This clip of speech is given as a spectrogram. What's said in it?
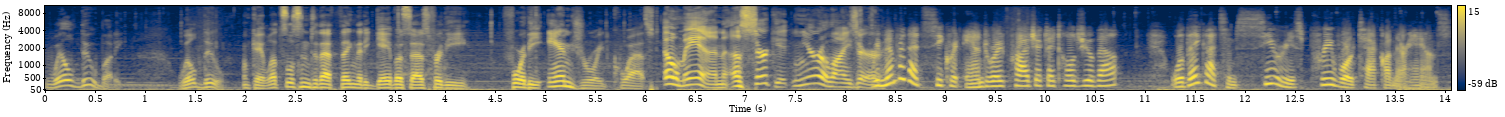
Will do, buddy. Will do. Okay, let's listen to that thing that he gave us as for the for the Android quest. Oh man, a circuit neuralizer. Remember that secret Android project I told you about? Well, they got some serious pre-war tech on their hands.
